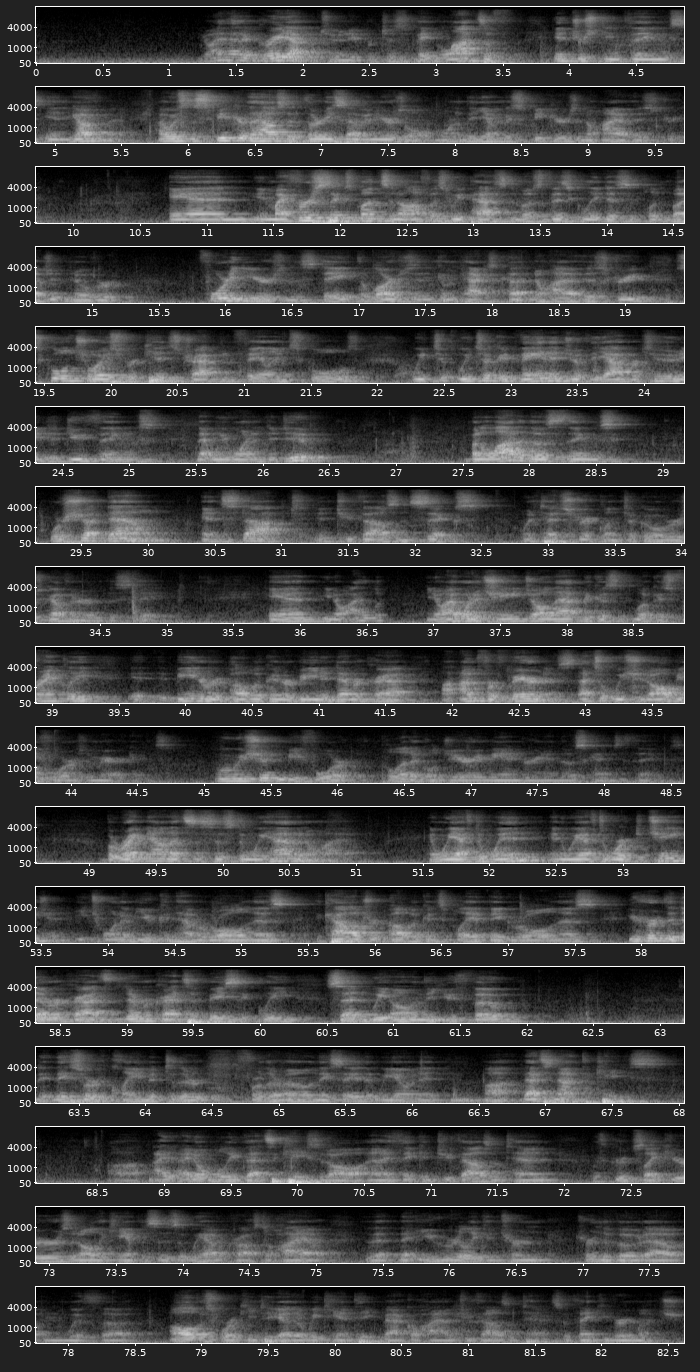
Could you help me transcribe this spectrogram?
You know, I've had a great opportunity to participate in lots of interesting things in government. I was the Speaker of the House at 37 years old, one of the youngest speakers in Ohio history. And in my first six months in office, we passed the most fiscally disciplined budget in over 40 years in the state, the largest income tax cut in Ohio history, school choice for kids trapped in failing schools. We, took we took advantage of the opportunity to do things that we wanted to do. But a lot of those things were shut down and stopped in 2006 when Ted Strickland took over as governor of the state. And you know, I look, you know, I want to change all that because look, as frankly, it, being a Republican or being a Democrat, I'm for fairness. That's what we should all be for as Americans. We shouldn't be for political gerrymandering and those kinds of things. But right now, that's the system we have in Ohio. And we have to win, and we have to work to change it. Each one of you can have a role in this. The college Republicans play a big role in this. You heard the Democrats. The Democrats have basically said we own the youth vote they, they sort of claim it to their, for their own. They say that we own it. Uh, that's not the case. Uh, I, I don't believe that's the case at all. And I think in 2010, with groups like yours and all the campuses that we have across Ohio that, that you really can turn turn the vote out. And with uh, all of us working together, we can take back Ohio 2010. So thank you very much.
